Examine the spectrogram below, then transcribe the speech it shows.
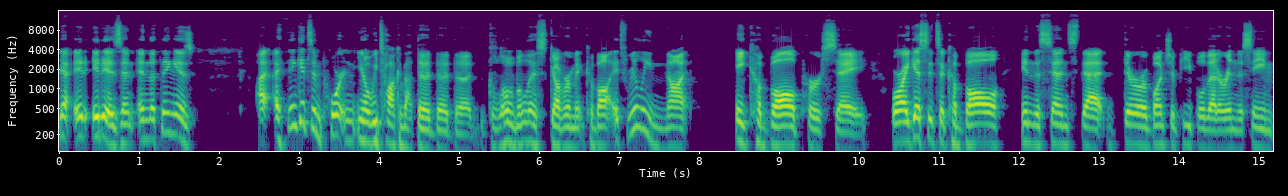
Yeah, it, it is, and and the thing is, I, I think it's important. You know, we talk about the the the globalist government cabal. It's really not a cabal per se, or I guess it's a cabal in the sense that there are a bunch of people that are in the same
